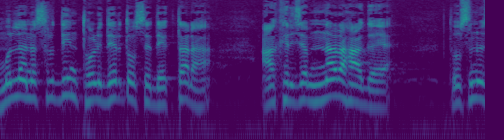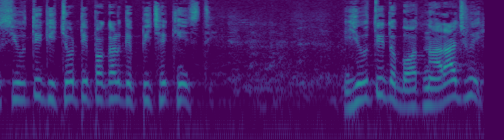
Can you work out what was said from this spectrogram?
मुल्ला नसरुद्दीन थोड़ी देर तो उसे देखता रहा। आखिर जब न रहा गया तो उसने उस युवती की चोटी पकड़ के पीछे खींच दी। युवती तो बहुत नाराज़ हुई।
